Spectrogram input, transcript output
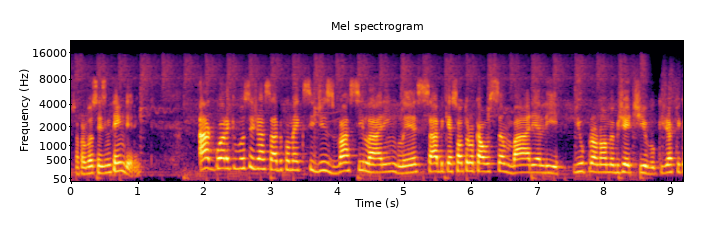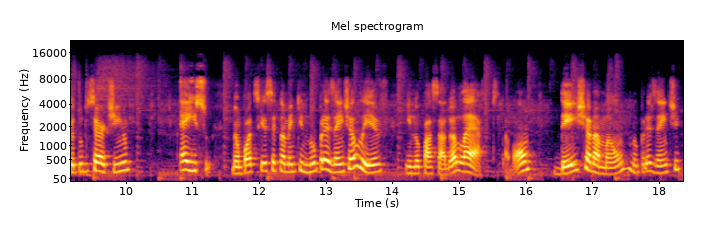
Só para vocês entenderem. Agora que você já sabe como é que se diz vacilar em inglês, sabe que é só trocar o somebody ali e o pronome objetivo, que já fica tudo certinho. É isso. Não pode esquecer também que no presente é live e no passado é left, tá bom? Deixa na mão no presente,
